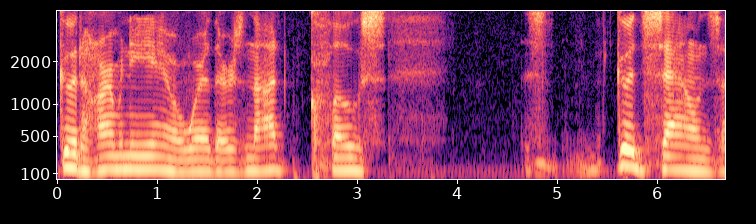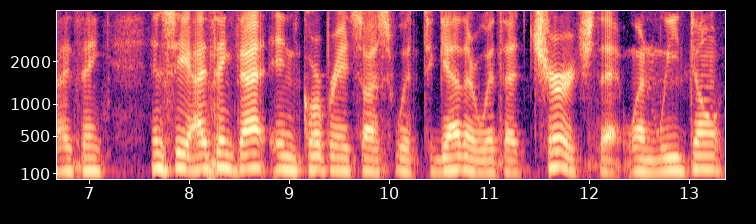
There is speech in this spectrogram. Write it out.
good harmony or where there's not close good sounds i think and see i think that incorporates us with together with a church that when we don't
